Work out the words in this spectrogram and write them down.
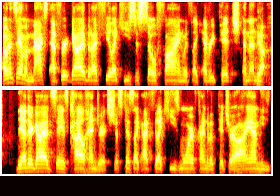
I wouldn't say I'm a max effort guy, but I feel like he's just so fine with like every pitch. And then Yeah. The other guy I'd say is Kyle Hendricks, just because like I feel like he's more of kind of a pitcher how I am. He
